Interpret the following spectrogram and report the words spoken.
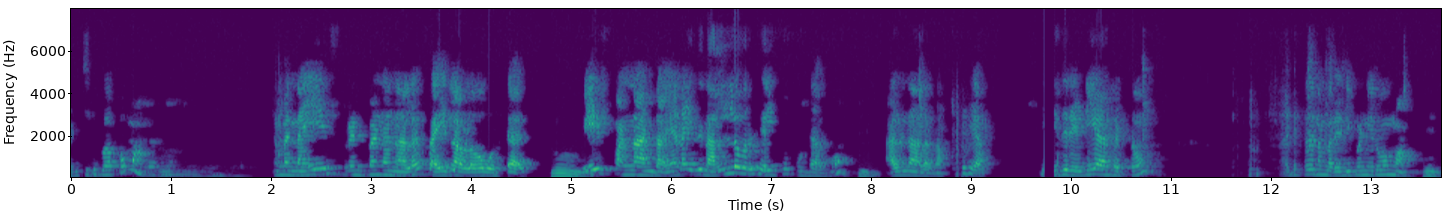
அடிச்சுட்டு பார்ப்போமா நம்ம நையை ஸ்ப்ரெட் பண்ணனால சைடுல அவ்வளவா ஒட்டாது. வேஸ்ட் பண்ணாண்டா ஏன்னா இது நல்ல ஒரு ஹெல்த்தி ஃபுட் ஆகும். அதனாலதான். சரியா? இது ரெடி ஆகட்டும். அடுத்தது நம்ம ரெடி பண்ணிடுவோமா ம்.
